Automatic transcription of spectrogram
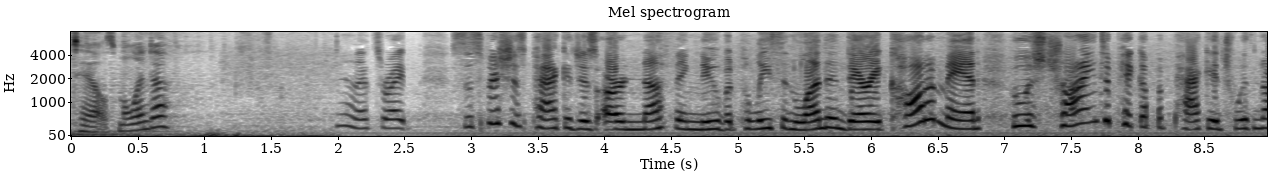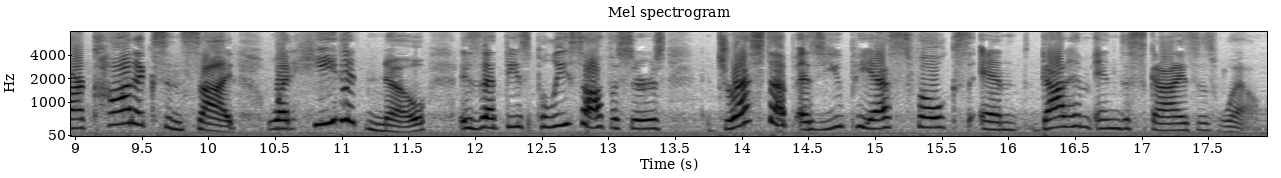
Details. Melinda? Yeah, that's right. Suspicious packages are nothing new, but police in Londonderry caught a man who was trying to pick up a package with narcotics inside. What he didn't know is that these police officers dressed up as UPS folks and got him in disguise as well.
